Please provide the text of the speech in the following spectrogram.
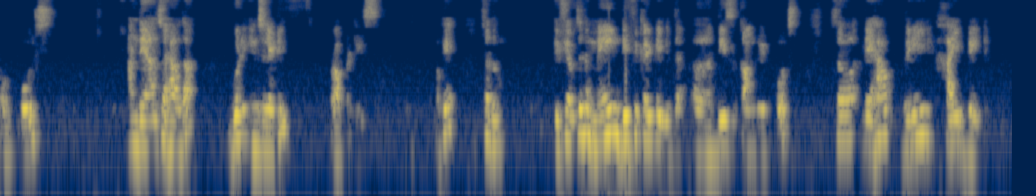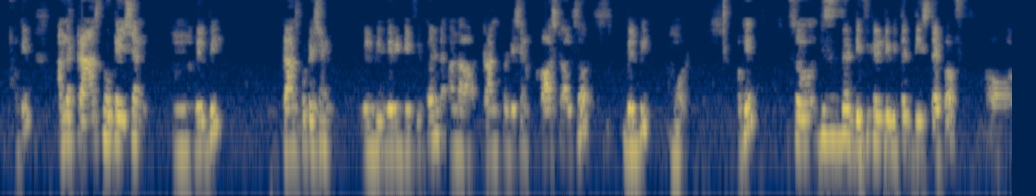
of poles. And they also have the good insulating properties. Okay. So, the, if you observe the main difficulty with the, uh, these concrete poles, so they have very high weight. Okay. And the transportation um, will be, transportation will be very difficult and uh, transportation cost also will be more. Okay. So this is the difficulty with the, this type of uh,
